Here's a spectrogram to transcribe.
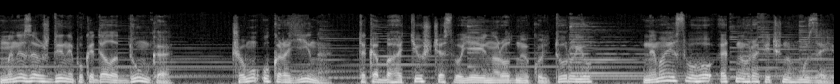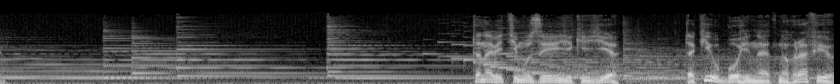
Мене завжди не покидала думка, чому Україна, така багатюща своєю народною культурою, не має свого етнографічного музею. Та навіть ті музеї, які є, такі убогі на етнографію,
